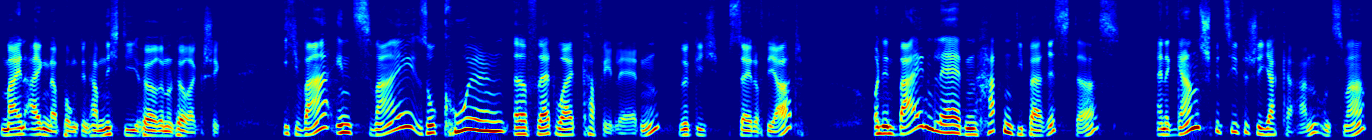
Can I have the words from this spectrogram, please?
mein eigener Punkt, den haben nicht die Hörerinnen und Hörer geschickt. Ich war in zwei so coolen äh, Flat White Kaffeeläden, wirklich State of the Art. Und in beiden Läden hatten die Baristas eine ganz spezifische Jacke an, und zwar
